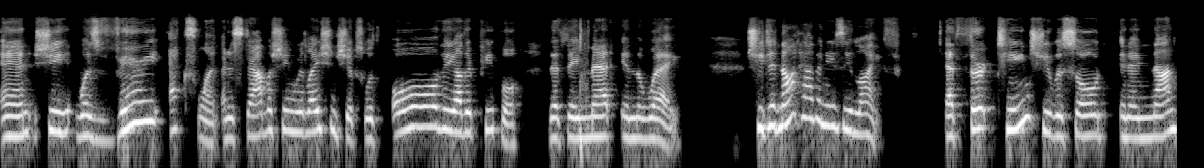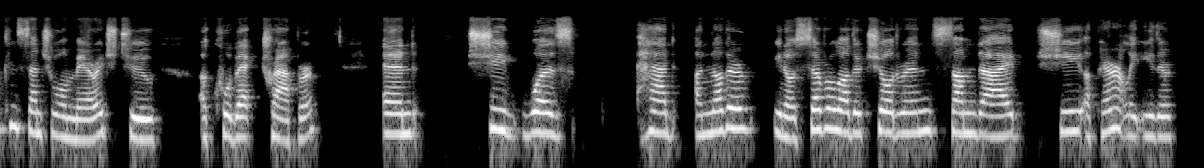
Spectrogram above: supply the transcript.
And she was very excellent at establishing relationships with all the other people that they met in the way. She did not have an easy life. At 13, she was sold in a non consensual marriage to a Quebec trapper. And she was had another, you know, several other children. Some died. She apparently either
